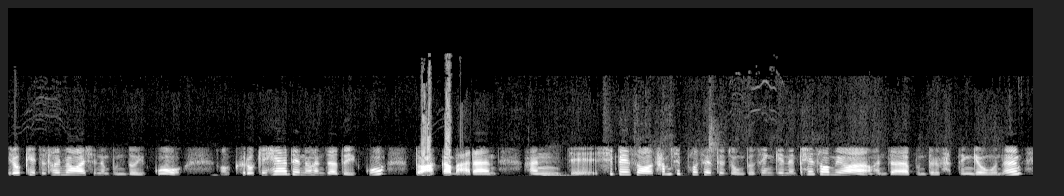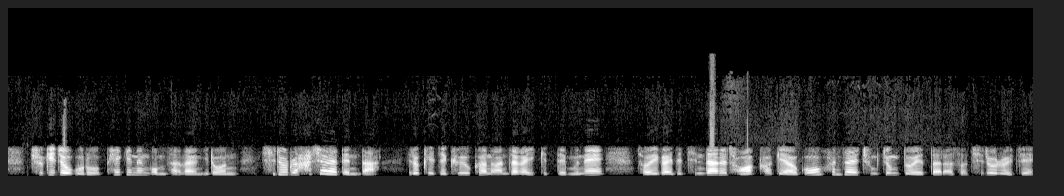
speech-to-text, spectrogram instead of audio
이렇게 이제 설명하시는 분도 있고 어, 그렇게 해야 되는 환자도 있고 또 아까 말한 한 음. 이제 10에서 30% 정도 생기는 폐섬유화 환자분들 같은 경우는 주기적으로 폐기능 검사랑 이런 치료를 하셔야 된다. 이렇게 이제 교육하는 환자가 있기 때문에 저희가 이제 진단을 정확하게 하고 환자의 중증도에 따라서 치료를 이제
